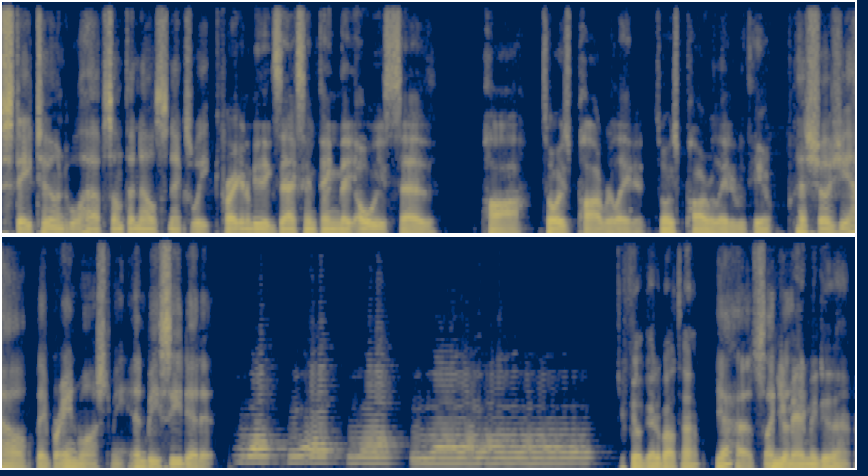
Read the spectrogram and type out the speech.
Stay tuned. We'll have something else next week. Probably going to be the exact same thing they always said, paw. It's always paw related. It's always paw related with you. That shows you how they brainwashed me. NBC did it. You feel good about that? Yeah, it's like you a- made me do that.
